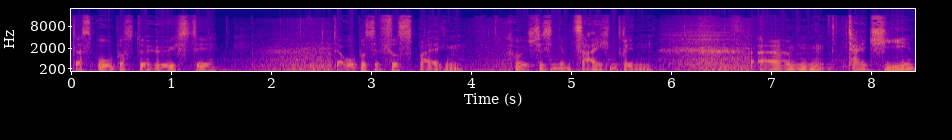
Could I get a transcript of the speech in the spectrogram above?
das oberste, höchste, der oberste Fürstbalken. So ist das in dem Zeichen drin. Ähm, tai Chi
